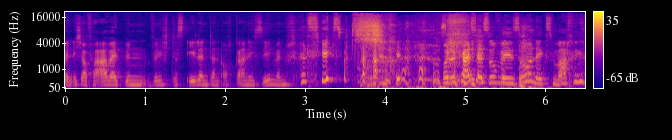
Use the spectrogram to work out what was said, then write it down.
wenn ich auf der Arbeit bin, will ich das Elend dann auch gar nicht sehen, wenn du das siehst, was da. Und du kannst ja sowieso nichts machen.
